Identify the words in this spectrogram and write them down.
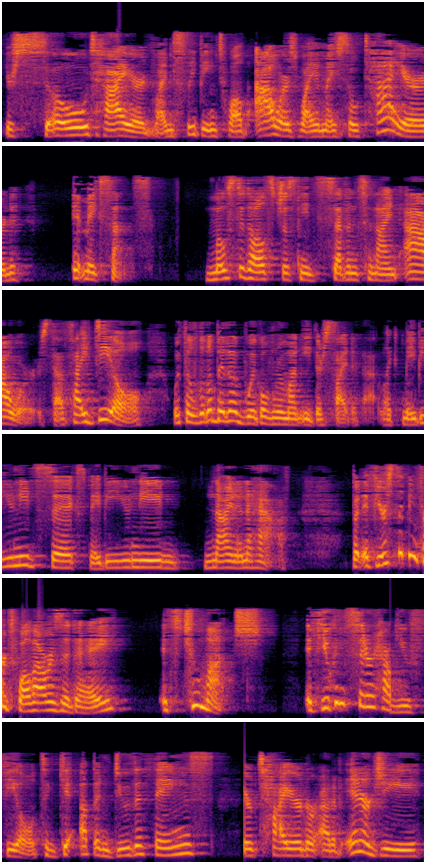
you're so tired. I'm sleeping 12 hours. Why am I so tired? It makes sense. Most adults just need seven to nine hours. That's ideal with a little bit of wiggle room on either side of that. Like maybe you need six, maybe you need nine and a half. But if you're sleeping for 12 hours a day, it's too much. If you consider how you feel to get up and do the things, you're tired or out of energy,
